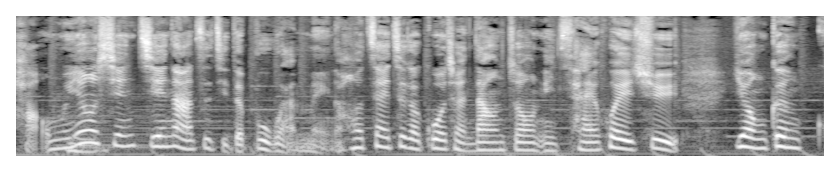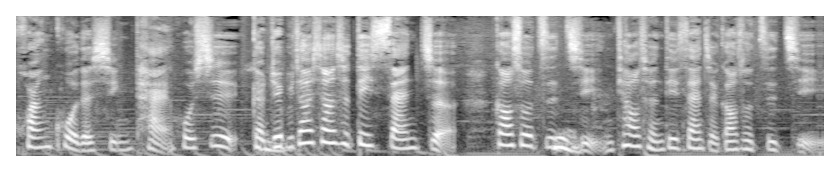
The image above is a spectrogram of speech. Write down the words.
好，我们要先接纳自己的不完美，嗯、然后在这个过程当中，你才会去用更宽阔的心态，或是感觉比较像是第三者，嗯、告诉自己，你跳成第三者，告诉自己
